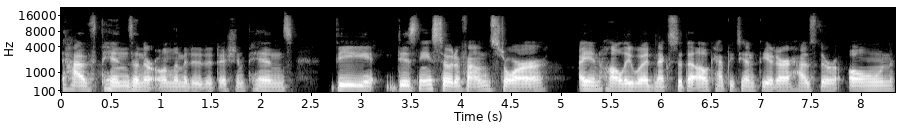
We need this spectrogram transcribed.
have pins and their own limited edition pins. The Disney Soda Fountain store in Hollywood next to the El Capitan Theater has their own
